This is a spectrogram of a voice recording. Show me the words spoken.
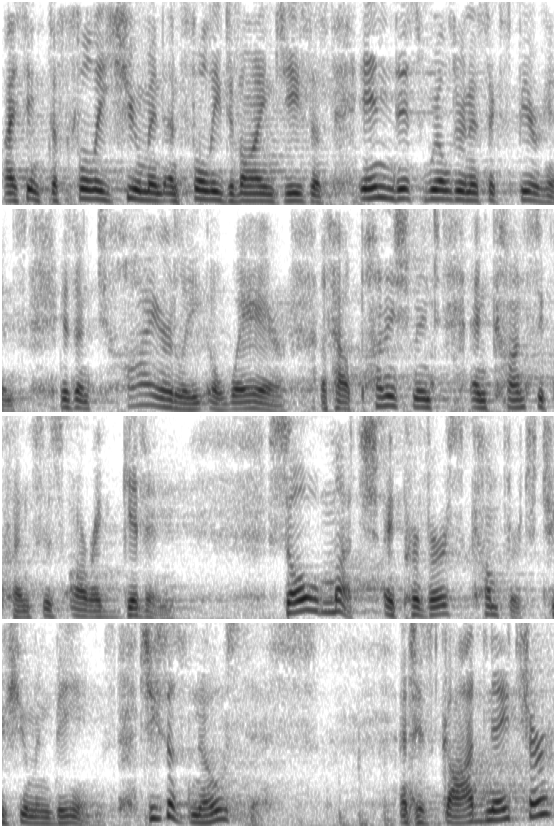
I think the fully human and fully divine Jesus in this wilderness experience is entirely aware of how punishment and consequences are a given. So much a perverse comfort to human beings. Jesus knows this. And his God nature,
